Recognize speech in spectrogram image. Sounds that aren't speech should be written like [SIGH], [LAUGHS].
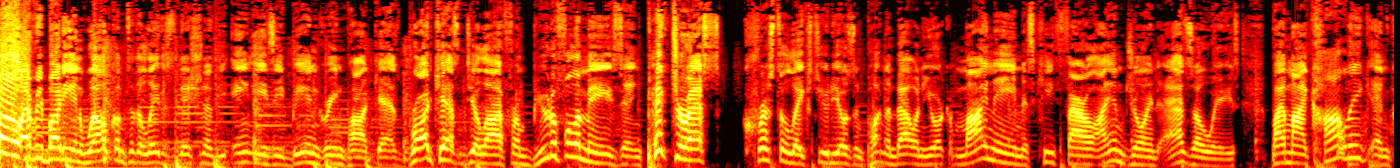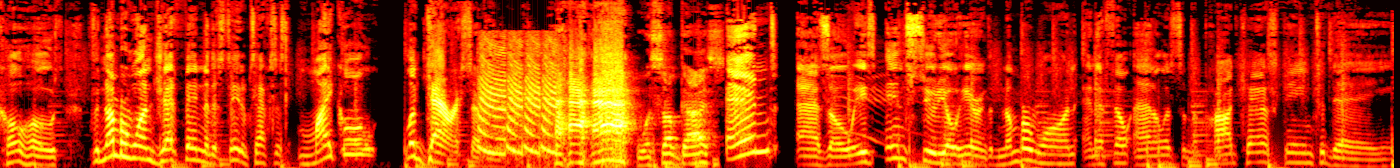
Hello, everybody, and welcome to the latest edition of the Ain't Easy Being Green podcast, broadcasting to you live from beautiful, amazing, picturesque Crystal Lake Studios in Putnam Valley, New York. My name is Keith Farrell. I am joined, as always, by my colleague and co-host, the number one Jet fan in the state of Texas, Michael Lagaris. [LAUGHS] What's up, guys? And as always, in studio here, the number one NFL analyst in the podcast game today,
